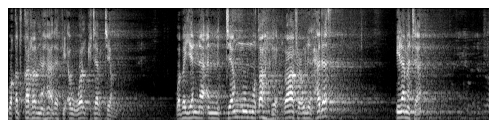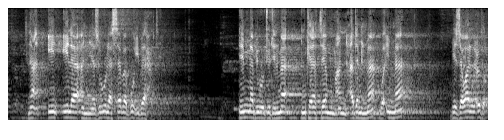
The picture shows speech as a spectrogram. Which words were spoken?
وقد قررنا هذا في أول كتاب التيمم. وبينا أن التيمم مطهر رافع للحدث إلى متى؟ نعم إلى أن يزول سبب إباحته. إما بوجود الماء إن كان التيمم عن عدم الماء وإما بزوال العذر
